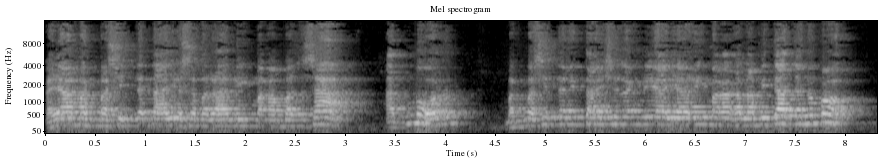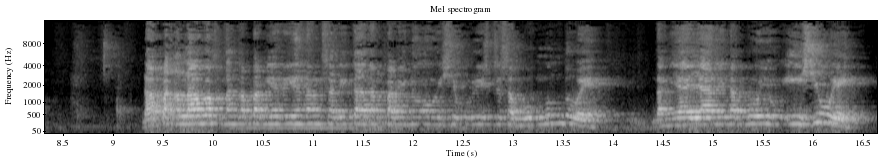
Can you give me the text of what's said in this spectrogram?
Kaya magmasid na tayo sa maraming mga bansa at more, magmasid na rin tayo sa nangyayaring mga kalamidad. Ano po? Napakalawak ng kapangyarihan ng salita ng Panginoong Isyong Kristo sa buong mundo eh. Nangyayari na po yung issue eh.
